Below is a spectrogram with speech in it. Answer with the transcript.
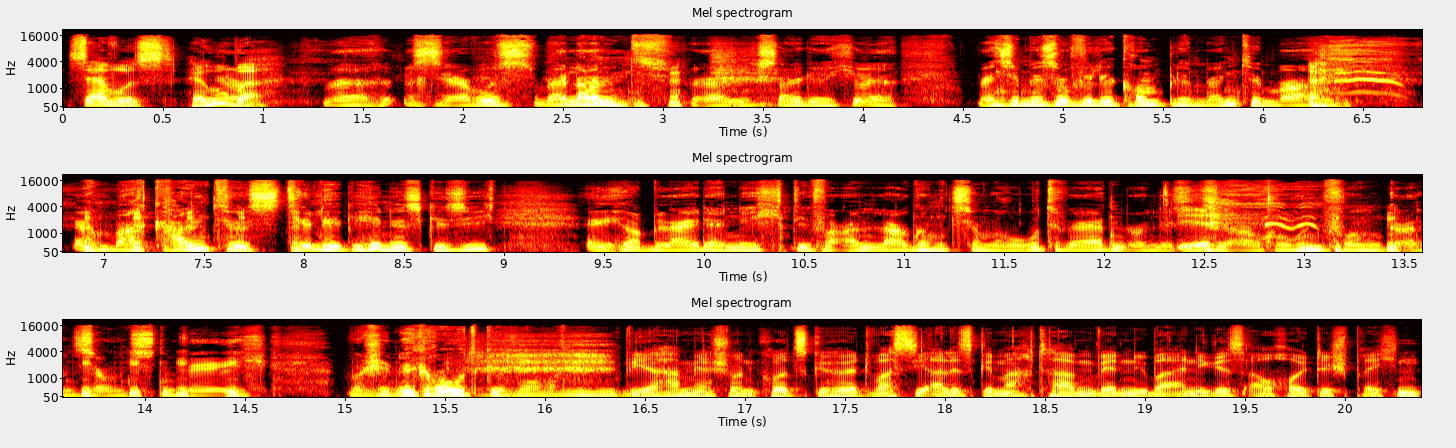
Servus, Herr Huber. Äh, servus, Meinand. Ja, ich sage, ich, äh, wenn Sie mir so viele Komplimente machen, ein markantes, telegenes Gesicht. Ich habe leider nicht die Veranlagung zum Rotwerden und es ist ja auch Rundfunk, ansonsten wäre ich wahrscheinlich rot geworden. Wir haben ja schon kurz gehört, was Sie alles gemacht haben, werden über einiges auch heute sprechen.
